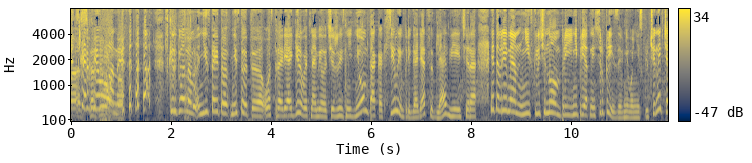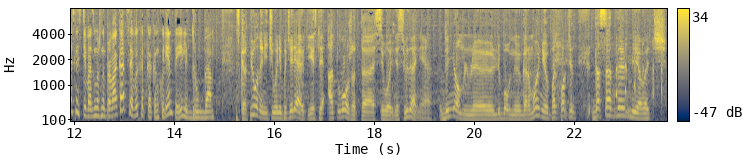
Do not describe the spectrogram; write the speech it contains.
а, с Скорпионы. Скорпионам не, стоит, не стоит э, остро реагировать на мелочи жизни днем, так как силы им пригодятся для вечера. Это время не исключено при неприятные сюрпризы. В него не исключены, в частности, возможно, провокация, выходка конкурента или друга. Скорпионы ничего не потеряют, если отложат сегодня свидание. Днем э, любовную гармонию подпортит досадная мелочь.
